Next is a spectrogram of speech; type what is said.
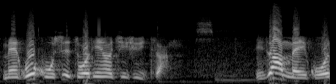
美国股市昨天又继续涨。你知道美国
